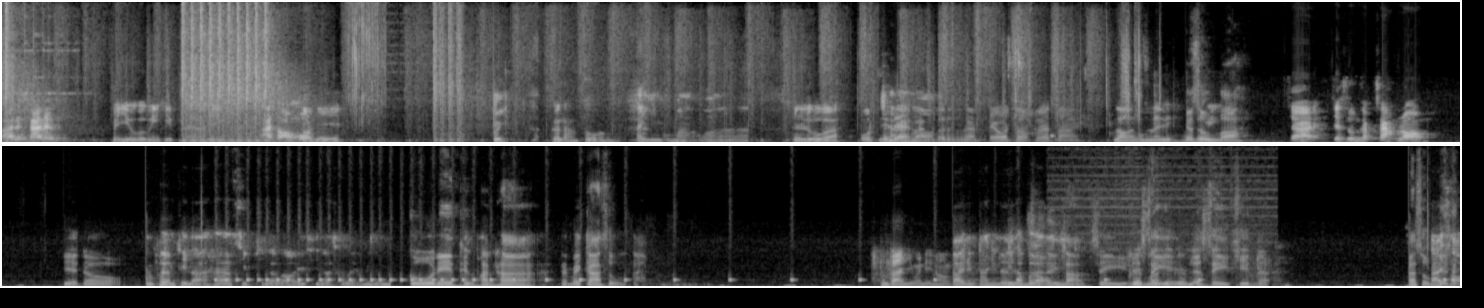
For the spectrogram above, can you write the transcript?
ตายหนึ่งตายหนึ่ง ไม่อยู่ก็มีคลิปนะนี่ตายสองหมดดีเกิดหลังตัวใครยิงกูมาวะไม่รู้อะโอ๊ตดินแดงหเหลัรงอตัวนึงเพื่อนเอวตกแล้วตายลองให้ผมหน่อยดิจะสุ่มเหรอใช่จะสุ่มสักสามรอบเยโดมันเพิ่มทีละห้าสิบทีละร้อยทีละเท่าไหร่ไม่รู้กูนี่ถึงพันห้าแต่ไม่กล้าซุ่มมึงกล้ายิงมันดิน้องตายหนึ่งตายหนึ่งนี่ระเบิดเลยสามสี่เหลือสี่เหลือสี่ชิ้นอะ ถ้าซุ่มตายที่สสออง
